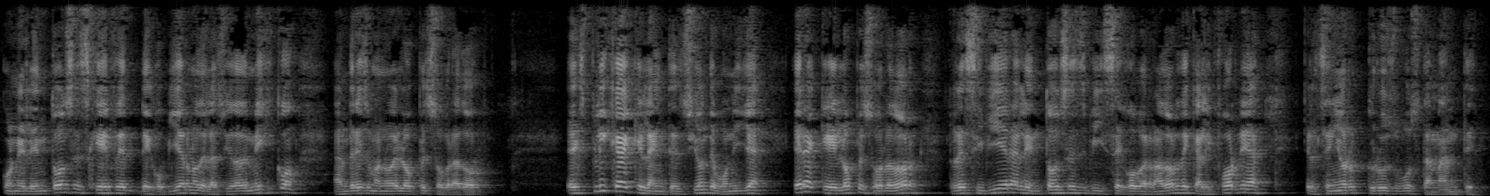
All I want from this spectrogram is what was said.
con el entonces jefe de gobierno de la Ciudad de México, Andrés Manuel López Obrador. Explica que la intención de Bonilla era que López Obrador recibiera al entonces vicegobernador de California, el señor Cruz Bustamante.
